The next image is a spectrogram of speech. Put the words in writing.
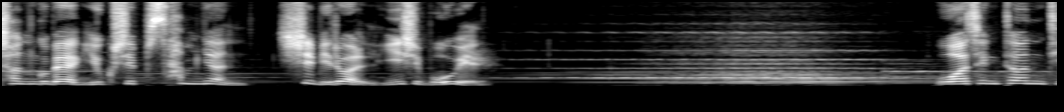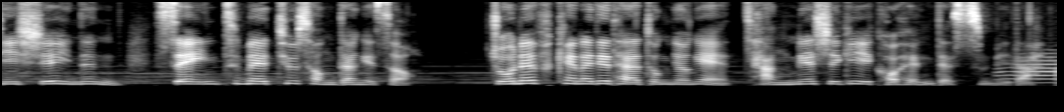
(1963년 11월 25일) 워싱턴 DC에 있는 세인트 매튜 성당에서 존 F 케네디 대통령의 장례식이 거행됐습니다.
